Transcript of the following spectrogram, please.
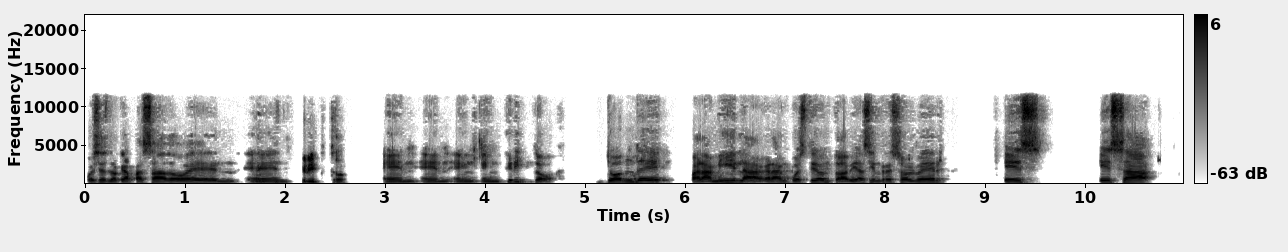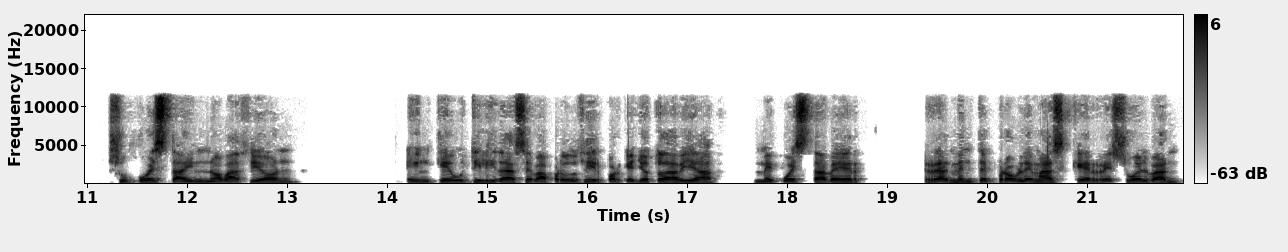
pues es lo que ha pasado en, en cripto. En, en, en cripto, donde para mí la gran cuestión todavía sin resolver es esa supuesta innovación, en qué utilidad se va a producir, porque yo todavía me cuesta ver realmente problemas que resuelvan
